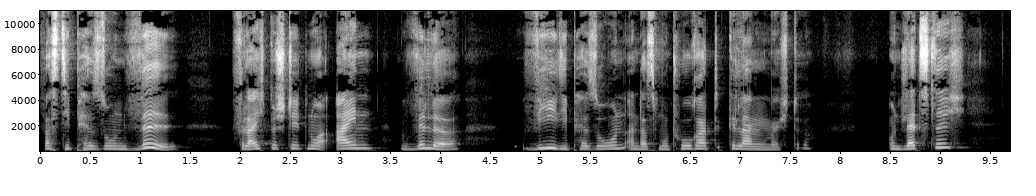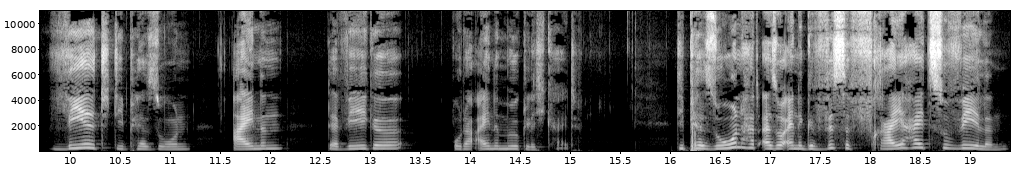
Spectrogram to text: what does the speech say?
was die Person will. Vielleicht besteht nur ein Wille, wie die Person an das Motorrad gelangen möchte. Und letztlich wählt die Person einen der Wege oder eine Möglichkeit. Die Person hat also eine gewisse Freiheit zu wählen.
